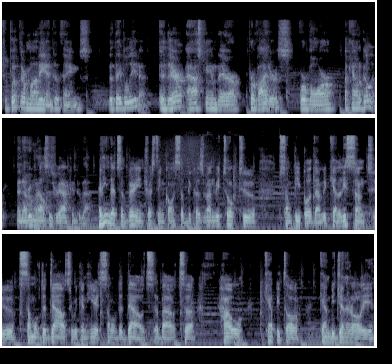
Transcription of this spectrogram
to put their money into things that they believe in. And they're asking their providers for more accountability. And everyone else is reacting to that. I think that's a very interesting concept because when we talk to some people, then we can listen to some of the doubts, or we can hear some of the doubts about uh, how capital can be generally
